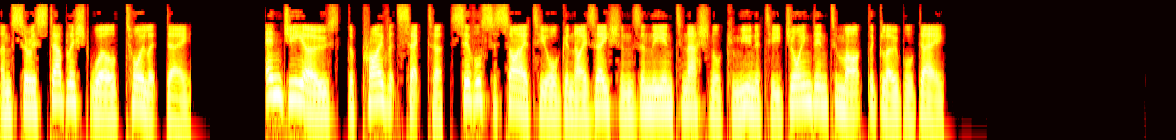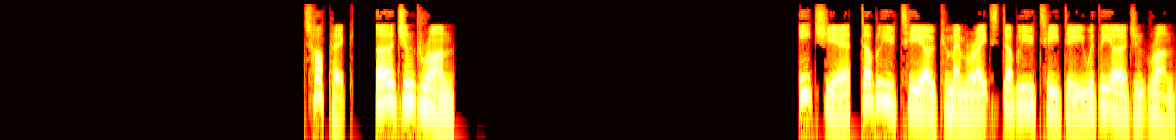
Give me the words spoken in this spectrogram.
and so established World Toilet Day. NGOs, the private sector, civil society organizations and the international community joined in to mark the Global Day. Urgent Run Each year, WTO commemorates WTD with the Urgent Run.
